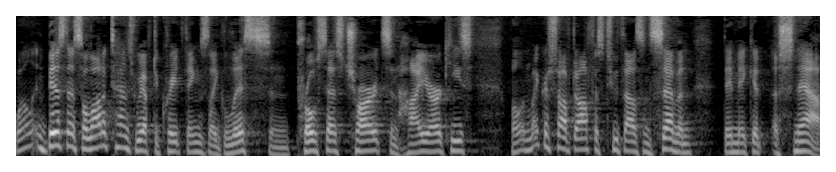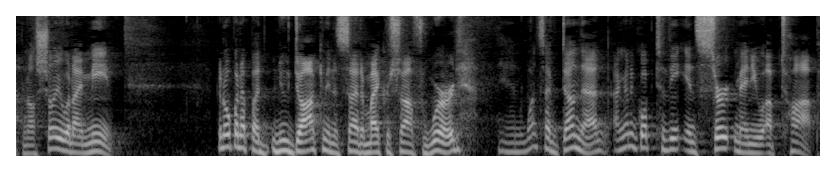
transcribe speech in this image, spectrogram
Well, in business, a lot of times we have to create things like lists and process charts and hierarchies. Well, in Microsoft Office 2007, they make it a snap, and I'll show you what I mean. I'm going to open up a new document inside of Microsoft Word, and once I've done that, I'm going to go up to the Insert menu up top.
